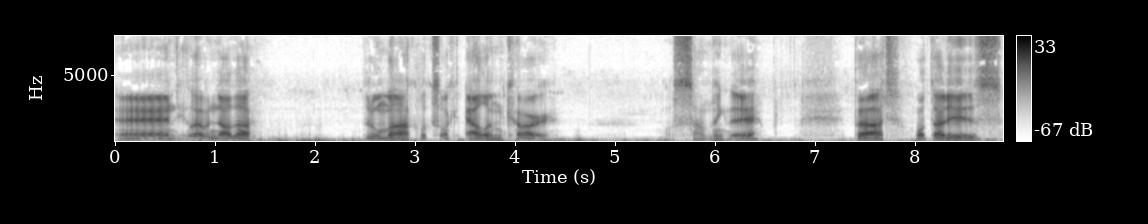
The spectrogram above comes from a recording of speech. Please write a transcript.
And he'll have another little mark. Looks like Allen Co. Or something there. But what that is,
